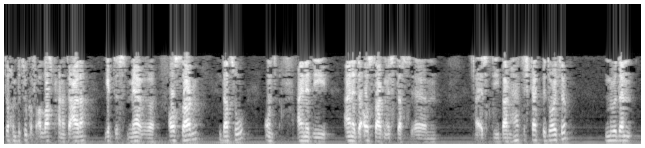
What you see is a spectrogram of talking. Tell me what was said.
Doch in Bezug auf Allah subhanahu wa gibt es mehrere Aussagen dazu. Und eine, die, eine der Aussagen ist, dass ähm, es die Barmherzigkeit bedeutet, nur dann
